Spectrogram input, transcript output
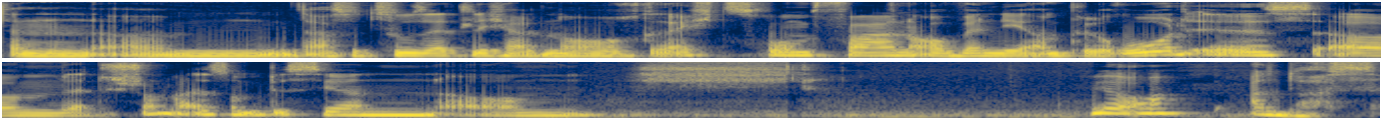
Dann ähm, darfst du zusätzlich halt noch rechts rumfahren, auch wenn die Ampel rot ist. Ähm, das ist schon alles so ein bisschen ähm, ja, anders.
